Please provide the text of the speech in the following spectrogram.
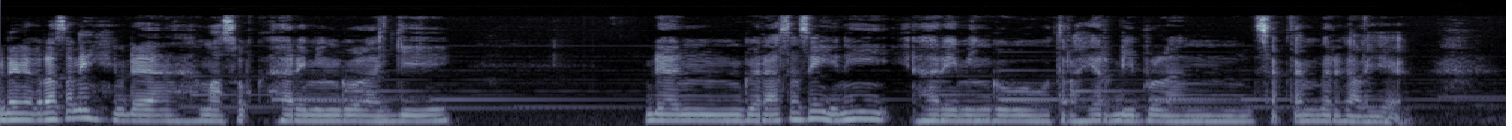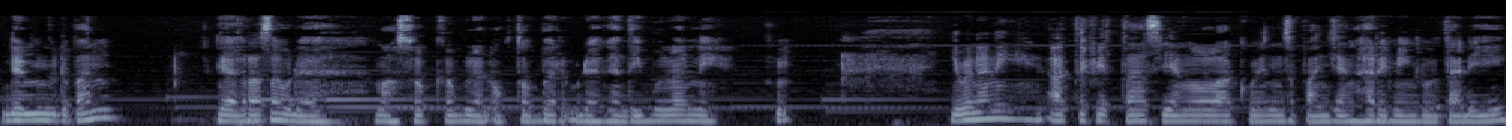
Udah gak kerasa nih, udah masuk hari Minggu lagi. Dan gue rasa sih ini hari Minggu terakhir di bulan September kali ya. Dan minggu depan gak kerasa udah masuk ke bulan Oktober, udah ganti bulan nih. Gimana nih aktivitas yang lo lakuin sepanjang hari Minggu tadi?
